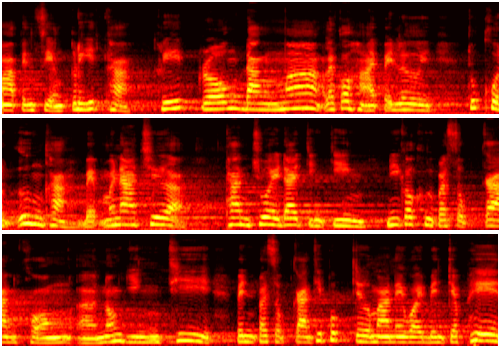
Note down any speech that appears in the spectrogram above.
มาเป็นเสียงกรี๊ดค่ะกรี๊ดร้องดังมากแล้วก็หายไปเลย ทุกคนอึ้งค่ะ แบบไม่น่าเชื่อ ท่านช่วยได้จริง ๆ นี่ก็คือประสบการณ์ของอน้องหญิงที่เป็นประสบการณ์ที่พบเจอมาในวัยเบญจเพศ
